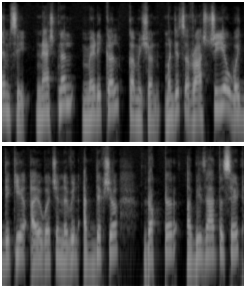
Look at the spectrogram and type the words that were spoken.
M C national medical commission म्हणजेच राष्ट्रीय वैद्यकीय आयोगाचे नवीन अध्यक्ष डॉक्टर अभिजात सेठ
